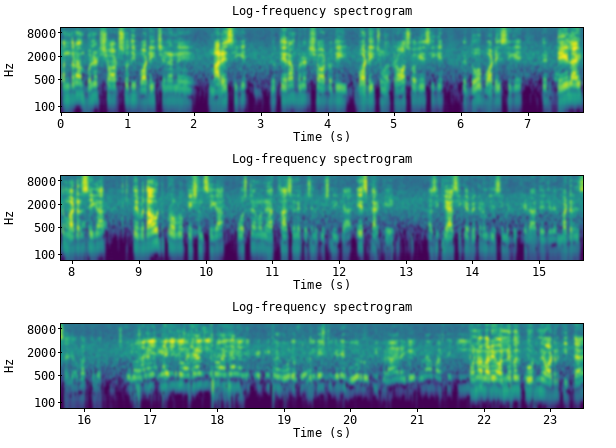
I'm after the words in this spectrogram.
15 ਬੁਲਟ ਸ਼ਾਟਸ ਉਹਦੀ ਬਾਡੀ 'ਚ ਇਹਨਾਂ ਨੇ ਮਾਰੇ ਸੀਗੇ। ਜੋ 13 ਬੁਲਟ ਸ਼ਾਟ ਉਹਦੀ ਬਾਡੀ 'ਚੋਂ ਅਕ੍ਰੋਸ ਹੋ ਗਏ ਸੀਗੇ ਤੇ ਦੋ ਬਾਡੀ ਸੀਗੇ ਤੇ ਡੇ ਲਾਈਟ ਮਰਡਰ ਸੀਗਾ। ਤੇ ਵਿਦਆਊਟ ਪ੍ਰੋਵੋਕੇਸ਼ਨ ਸੀਗਾ ਉਸ ਟਾਈਮ ਉਹਨੇ ਹੱਥਾਂ ਸੀ ਉਹਨੇ ਕਿਸੇ ਨੂੰ ਕੁਝ ਨਹੀਂ ਕਿਹਾ। ਇਸ ਕਰਕੇ ਅਸੀਂ ਕਿਹਾ ਸੀ ਕਿ ਵਿਕਰਮਜੀਤ ਸਿੰਘ ਮਿੱਡੂ ਖੇੜਾ ਦੇ ਜਿਹੜੇ ਮਰਡਰ ਦੀ ਸਜ਼ਾ ਵੱਧ ਤੋਂ ਵੱਧ ਹੋਣੀ ਚਾਹੀਦੀ ਉਹਨਾਂ ਵਾਸਤੇ ਕੀ ਉਹਨਾਂ ਬਾਰੇ ਆਨਰੇਬਲ ਕੋਰਟ ਨੇ ਆਰਡਰ ਕੀਤਾ ਹੈ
